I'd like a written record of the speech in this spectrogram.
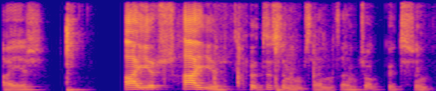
Hayır. Hayır. Hayır. Kötüsün sen. Sen çok kötüsün.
